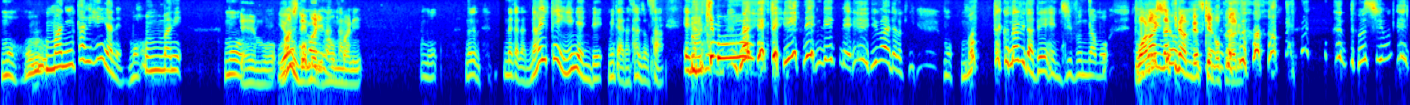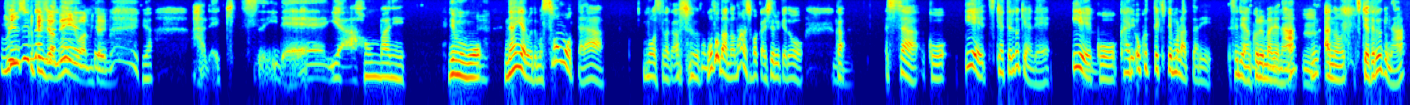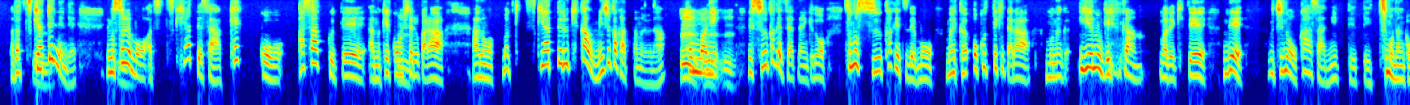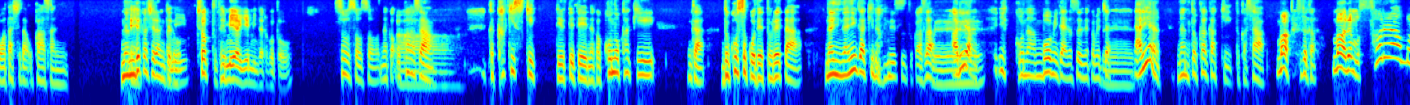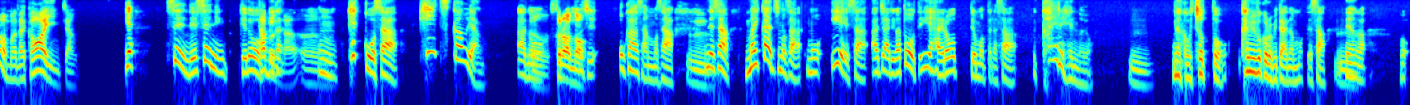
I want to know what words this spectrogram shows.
もうほんまに大変やねん。もうほんまに。もうえーもうマジで無理ほんまに。もうなんかなんか泣いていいねんでみたいな感じのさ「え泣きもー泣いていいねんで」って言われた時にもう全く涙出えへん自分がもう。笑い泣きななんですけどってなる。どうしよう。嬉しくてじゃねえわみたいな。あれきついで。いやほんまに。でももうなんやろうでもそう思ったらもうさ なんか元旦那の話ばっかりしてるけどがさこう家付き合ってる時やで家こう帰り送ってきてもらったりするやん車でな、うんうんあの付き合ってる時な。また付き合ってんねんで、でもそれも、あ付き合ってさ結構浅くてあの結婚してるから、あのまあ、付き合ってる期間短かったのよな、うほんまに。ううで数ヶ月やったんやけどその数ヶ月でも毎回送ってきたらもうなんか家の玄関まで来てでうちのお母さんにって言っていつもなんか渡してたお母さんに。なんでか知らんけど。何？ちょっと手土産みたいなこと？そうそうそう。なんかお母さんあが柿好きって言っててなんかこの柿がどこそこで取れた何々柿なんですとかさ、へー。あるやん。一個なんぼみたいなそういうなんかめっちゃ、あるやん。なんとか柿とかさ。まあとかまあでもそれはまあまだ可愛いんじゃんせんでせんねんけど多分な。んかなうん、うん、結構さ気使うやん。あうの、ん、それはな。うちお母さんもさ、うん。でさ毎回いつもさもう家さあじゃあありがとうって家入ろうって思ったらさ帰れへんのよ。うん。なんかちょっと紙袋みたいなの持ってさ、うん。でなんか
